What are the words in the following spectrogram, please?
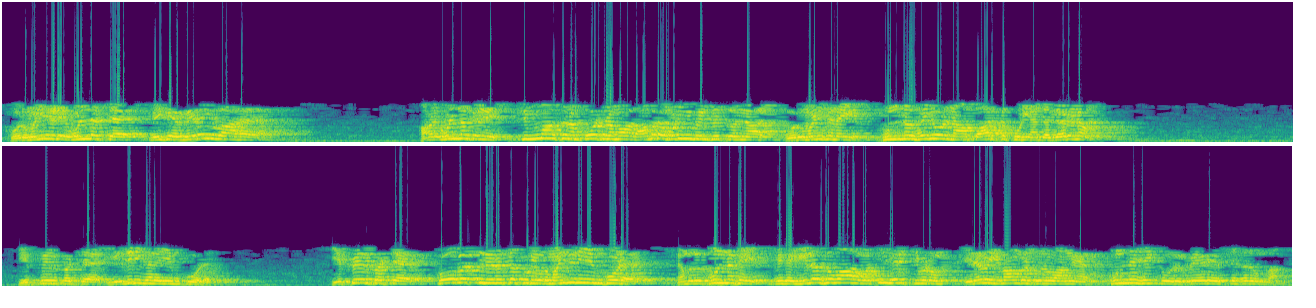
ஒரு மனிதனுடைய உள்ளத்தை மிக விரைவாக அவருடைய உள்ளங்களில் சிம்மாசனம் போட்டு நம்மால் அமர முடியும் என்று சொன்னால் ஒரு மனிதனை புன்னகையோடு நாம் பார்க்கக்கூடிய அந்த தருணம் எப்பேற்பட்ட எதிரிகளையும் கூட எப்பேற்பட்ட கோபத்தில் இருக்கக்கூடிய ஒரு மனிதனையும் கூட நமது புன்னகை மிக இலகுவாக வசீகரித்து விடும் எனவே இவாங்கள் சொல்லுவாங்க புன்னகைக்கு ஒரு பேரே சிகரும் தான்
